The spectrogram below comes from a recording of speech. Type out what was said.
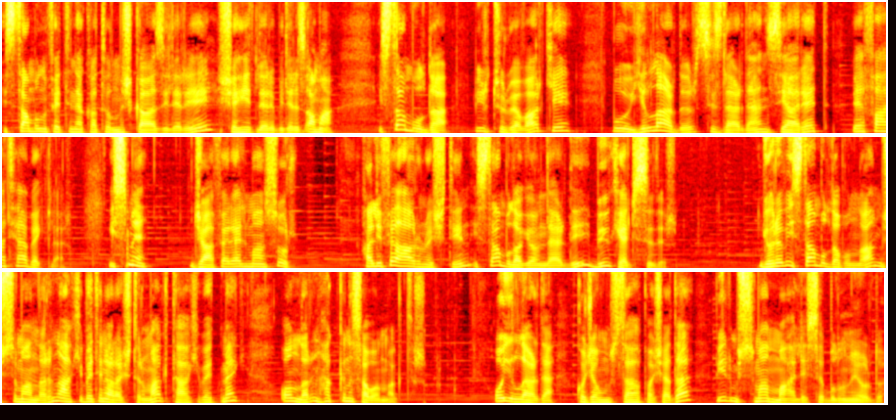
İstanbul'un fethine katılmış gazileri, şehitleri biliriz ama İstanbul'da bir türbe var ki bu yıllardır sizlerden ziyaret ve Fatiha bekler. İsmi Cafer el Mansur. Halife Harun Reşit'in İstanbul'a gönderdiği büyük elçisidir. Görevi İstanbul'da bulunan Müslümanların akıbetini araştırmak, takip etmek, onların hakkını savunmaktır. O yıllarda Koca Mustafa Paşa'da bir Müslüman mahallesi bulunuyordu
